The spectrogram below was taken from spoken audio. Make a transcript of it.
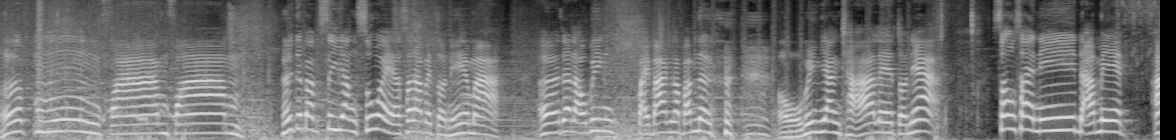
เออฟาร์มฟาร์มเฮ้ยแต่แบบเสี่ยงซวยอะสลับไปตัวนี้มา เออถ้าเราวิ่งไปบ้านกันแป๊บหนึ่งโอ้วิ่งย่างช้าเลยตัวเนี้ยส่งสายนี้ดาเมจไอ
